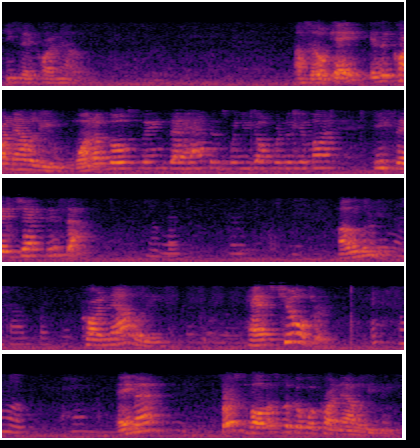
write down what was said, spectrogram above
He said, carnality. I said, okay, is it carnality one of those things that happens when you don't renew your mind? He said, check this out. Okay. Hallelujah. Carnality has children. Amen? First of all, let's look at what carnality means.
